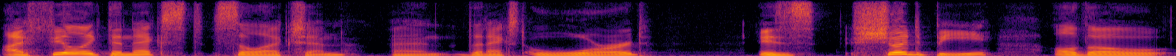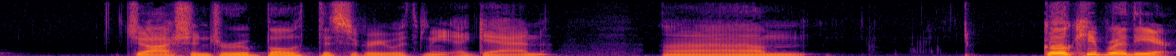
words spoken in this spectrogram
I feel like the next selection and the next award is should be, although Josh and Drew both disagree with me again. Um, goalkeeper of the year,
